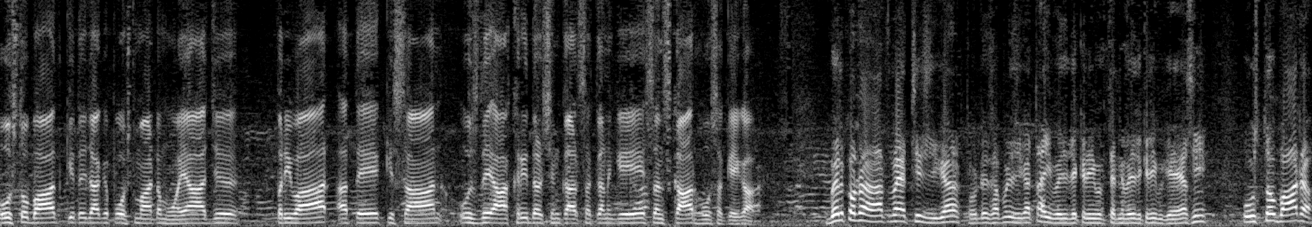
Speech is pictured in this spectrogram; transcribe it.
ਉਸ ਤੋਂ ਬਾਅਦ ਕਿਤੇ ਜਾ ਕੇ ਪੋਸਟਮਾਰਟਮ ਹੋਇਆ। ਅੱਜ ਪਰਿਵਾਰ ਅਤੇ ਕਿਸਾਨ ਉਸ ਦੇ ਆਖਰੀ ਦਰਸ਼ਨ ਕਰ ਸਕਣਗੇ ਸੰਸਕਾਰ ਹੋ ਸਕੇਗਾ। ਬਿਲਕੁਲ ਰਾਤ ਮੈਂ ਇੱਥੇ ਸੀਗਾ। ਤੁਹਾਡੇ ਸਾਹਮਣੇ ਸੀਗਾ 2:30 ਵਜੇ ਦੇ ਕਰੀਬ 3 ਵਜੇ ਦੇ ਕਰੀਬ ਗਏ ਅਸੀਂ। ਉਸ ਤੋਂ ਬਾਅਦ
